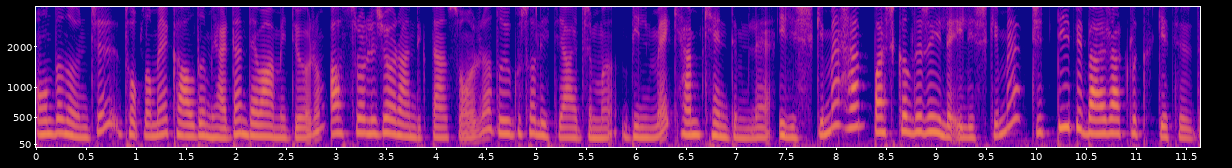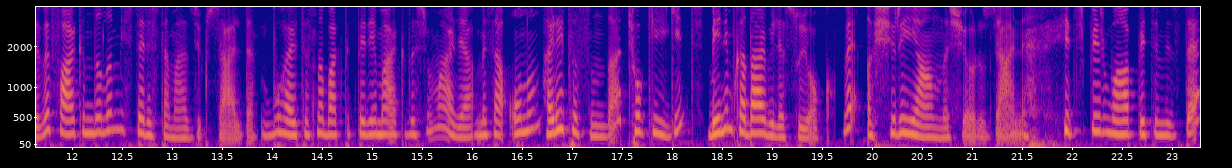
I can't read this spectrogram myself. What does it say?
Ondan önce toplamaya kaldığım yerden devam ediyorum. Astroloji öğrendikten sonra duygusal ihtiyacımı bilmek hem kendimle ilişkime hem başkalarıyla ilişkime ciddi bir berraklık getirdi ve farkındalığım ister istemez yükseldi. Bu haritasına baktık dediğim arkadaşım var ya mesela onun haritasında çok ilginç benim kadar bile su yok ve aşırı iyi anlaşıyoruz yani. Hiçbir muhabbetimizde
